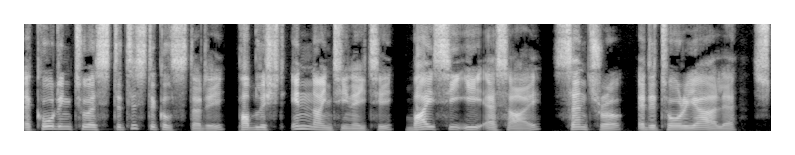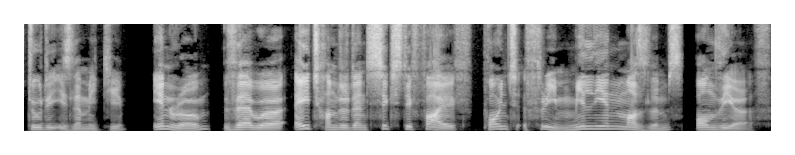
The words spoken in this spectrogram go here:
according to a statistical study published in 1980 by CESI, Centro Editoriale Studi Islamici, in Rome, there were 865.3 million Muslims on the earth.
